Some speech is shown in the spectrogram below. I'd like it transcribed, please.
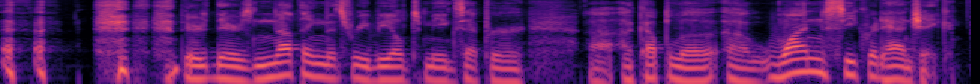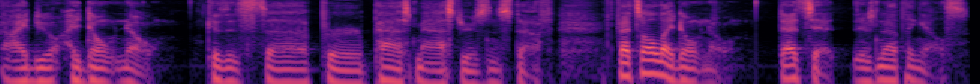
there, there's nothing that's revealed to me except for uh, a couple of uh, one secret handshake. I do I don't know because it's uh, for past masters and stuff. That's all I don't know. That's it. There's nothing else.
